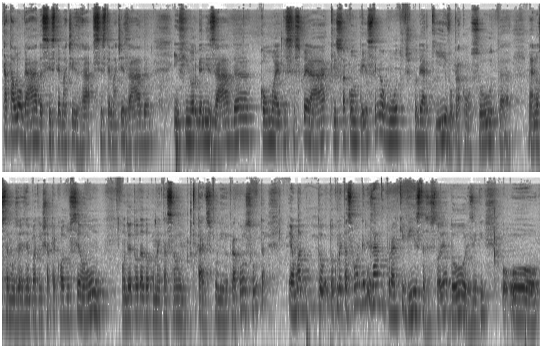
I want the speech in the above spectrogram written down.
catalogada, sistematiza, sistematizada, enfim, organizada, como é de se esperar que isso aconteça em algum outro tipo de arquivo para consulta. Né? Nós temos o exemplo aqui em Chapecó do C1, onde toda a documentação que está disponível para consulta é uma do, documentação organizada por arquivistas, historiadores, enfim. O, o,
